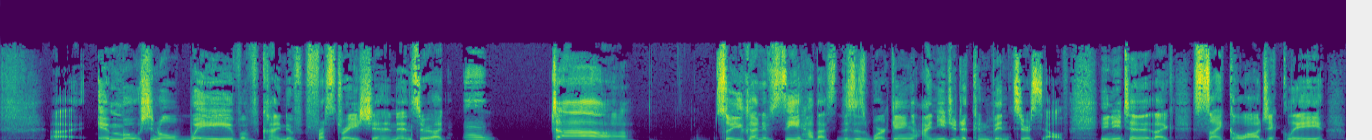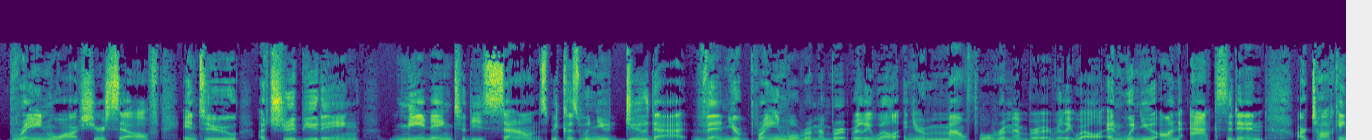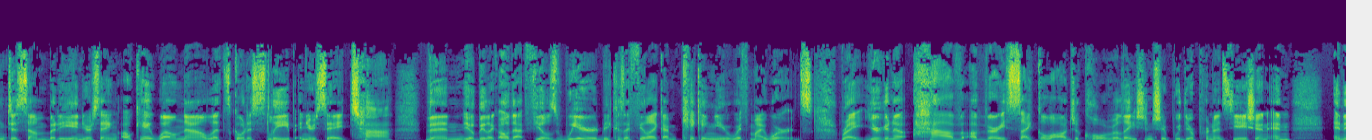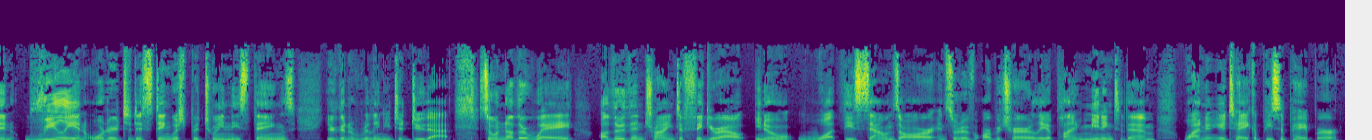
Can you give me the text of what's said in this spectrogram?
uh, emotional wave of kind of frustration. And so you're like, mm. So you kind of see how that's, this is working. I need you to convince yourself. You need to like psychologically brainwash yourself into attributing meaning to these sounds. Because when you do that, then your brain will remember it really well and your mouth will remember it really well. And when you on accident are talking to somebody and you're saying, okay, well now let's go to sleep and you say cha, then you'll be like, oh, that feels weird because I feel like I'm kicking you with my words, right? You're going to have a very psychological relationship with your pronunciation. And, and in really in order to distinguish between these things, you're going to really need to do that. So another way, other than trying to figure out, you know, what these sounds are and sort of arbitrarily applying meaning to them, why don't you take a piece of paper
